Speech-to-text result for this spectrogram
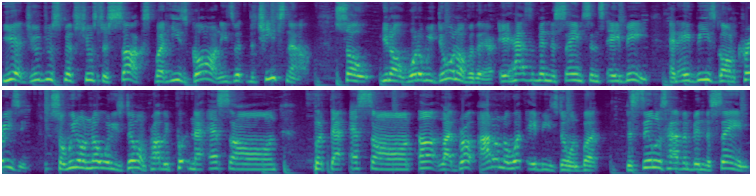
Yeah, Juju Smith-Schuster sucks, but he's gone. He's with the Chiefs now. So, you know, what are we doing over there? It hasn't been the same since AB, and AB's gone crazy. So we don't know what he's doing. Probably putting that S on, put that S on. Uh, like, bro, I don't know what AB's doing, but the Steelers haven't been the same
